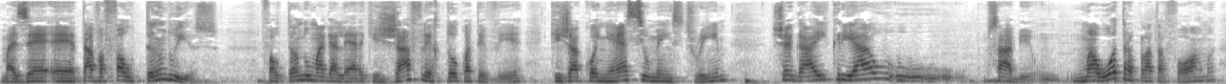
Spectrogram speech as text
Mas é, é tava faltando isso. Faltando uma galera que já flertou com a TV, que já conhece o mainstream, chegar e criar o, o sabe, um, uma outra plataforma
